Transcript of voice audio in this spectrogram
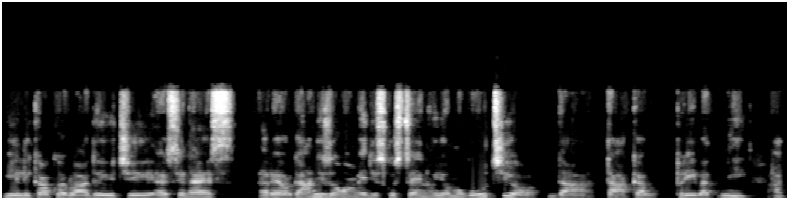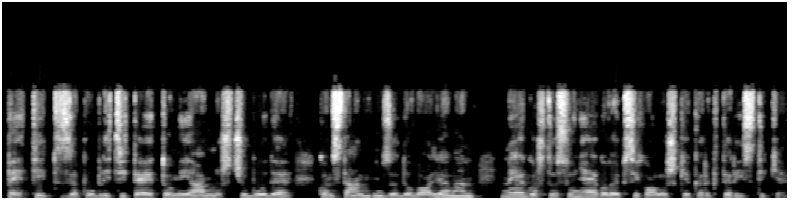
ili kako je vladajući SNS reorganizovao medijsku scenu i omogućio da takav privatni apetit za publicitetom i javnošću bude konstantno zadovoljavan, nego što su njegove psihološke karakteristike.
